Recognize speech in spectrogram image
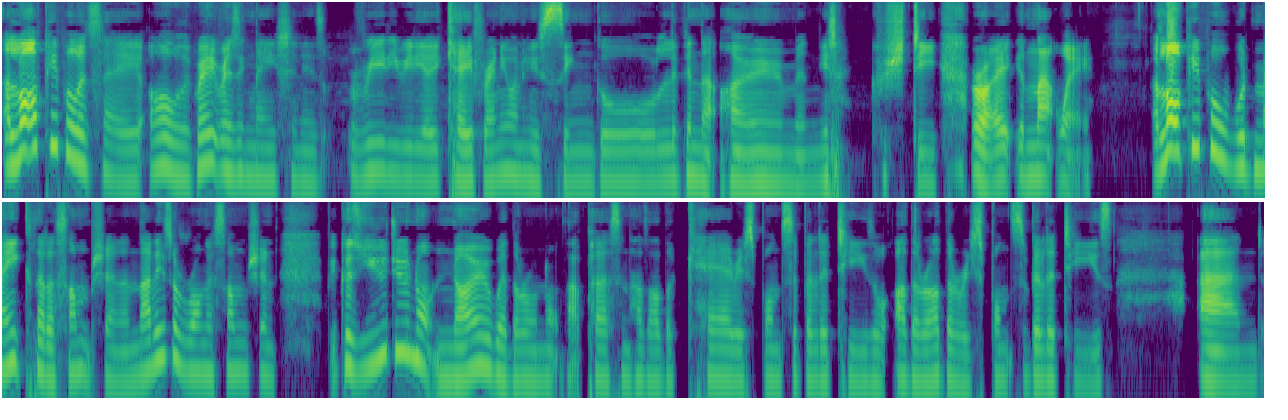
a lot of people would say, "Oh, the Great Resignation is really, really okay for anyone who's single, living at home, and you know, kushti, right?" In that way, a lot of people would make that assumption, and that is a wrong assumption because you do not know whether or not that person has other care responsibilities or other other responsibilities, and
